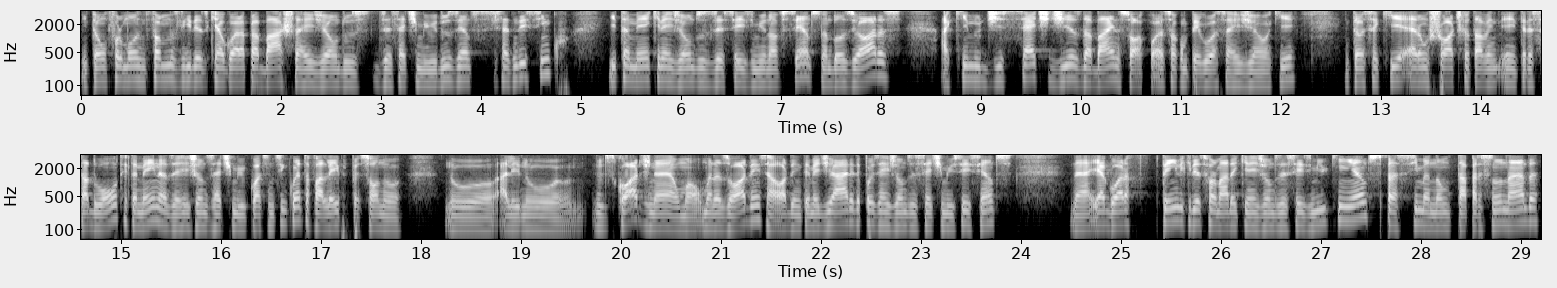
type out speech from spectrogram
Então formamos, formamos liquidez aqui agora para baixo na região dos 17.275 e também aqui na região dos 16.900 na 12 horas. Aqui no de 7 dias da Binance, só, olha só como pegou essa região aqui. Então esse aqui era um short que eu estava interessado ontem também, na região dos 7.450. Falei para o pessoal no, no, ali no, no Discord, né? Uma, uma das ordens, a ordem intermediária, depois na região dos 17.600. Né? E agora tem liquidez formada aqui na região 16.500, para cima não está aparecendo nada.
